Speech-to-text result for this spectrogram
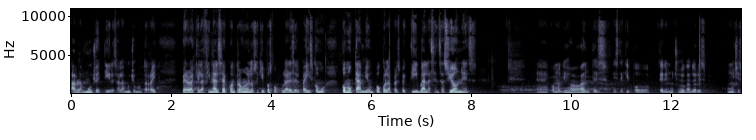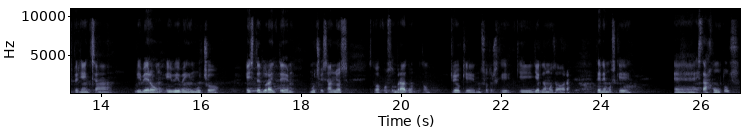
habla mucho de Tigres, habla mucho de Monterrey, pero ahora que la final sea contra uno de los equipos populares del país, ¿cómo, cómo cambia un poco la perspectiva, las sensaciones? Eh, como dijo antes, este equipo tiene muchos jugadores con mucha experiencia, vivieron y viven mucho este durante muchos años, estoy acostumbrado, entonces creo que nosotros que, que llegamos ahora tenemos que eh, estar juntos,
